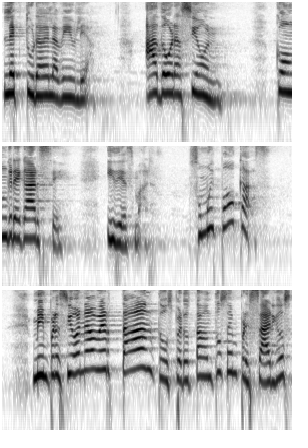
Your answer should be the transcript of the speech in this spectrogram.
lectura de la Biblia, adoración, congregarse y diezmar. Son muy pocas. Me impresiona ver tantos, pero tantos empresarios,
